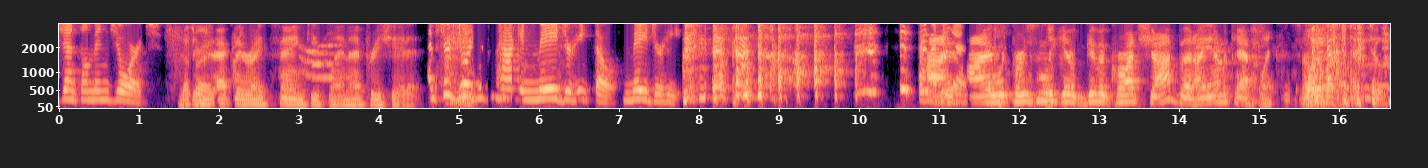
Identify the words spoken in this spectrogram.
gentleman George. That's right. exactly right. Thank you, Flynn. I appreciate it. I'm sure George is packing major heat, though. Major heat. If I I, would personally give give a crotch shot, but I am a Catholic. So One of us has to.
